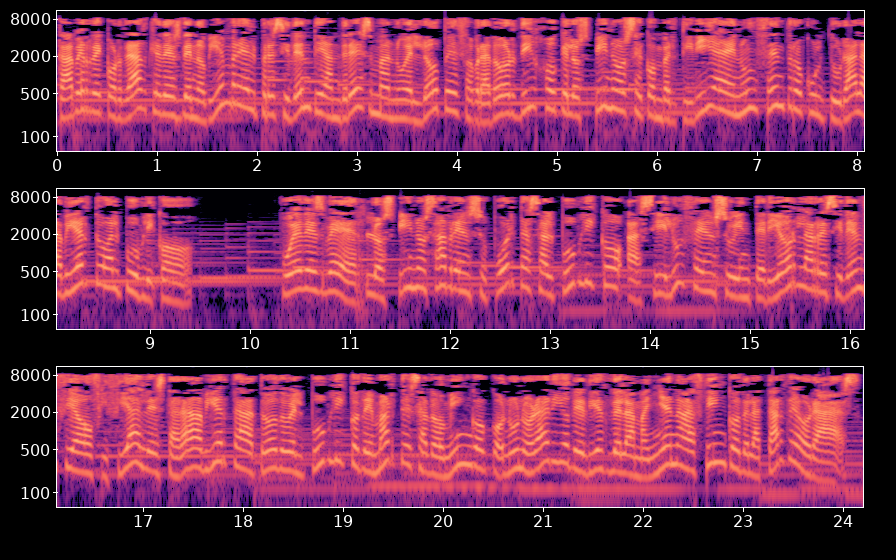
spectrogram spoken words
Cabe recordar que desde noviembre el presidente Andrés Manuel López Obrador dijo que Los Pinos se convertiría en un centro cultural abierto al público. Puedes ver, Los Pinos abren sus puertas al público, así luce en su interior la residencia oficial estará abierta a todo el público de martes a domingo con un horario de 10 de la mañana a 5 de la tarde horas.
